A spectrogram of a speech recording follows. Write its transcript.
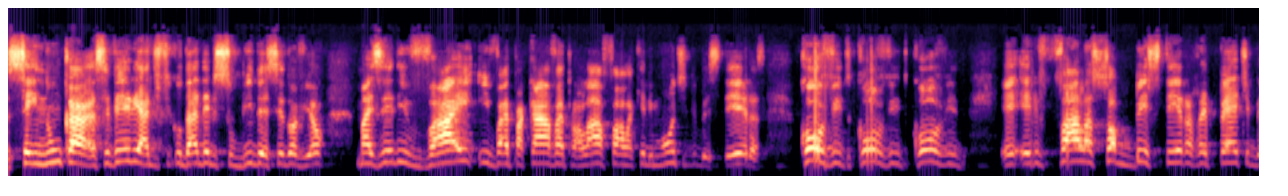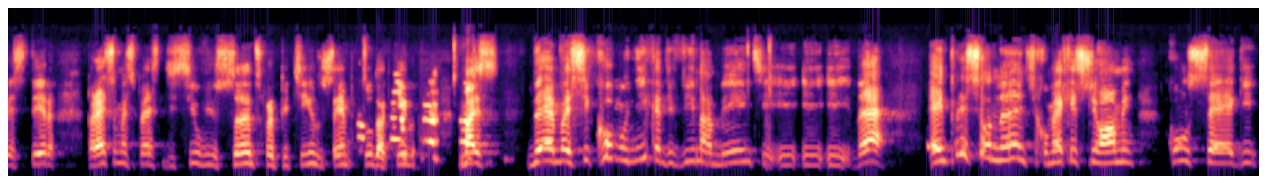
sem nunca. Você vê a dificuldade dele subir e descer do avião, mas ele vai e vai para cá, vai para lá, fala aquele monte de besteiras. Covid, Covid, Covid. Ele fala só besteira, repete besteira, parece uma espécie de Silvio Santos repetindo sempre tudo aquilo, mas, né, mas se comunica divinamente e, e, e né? é impressionante como é que esse homem consegue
